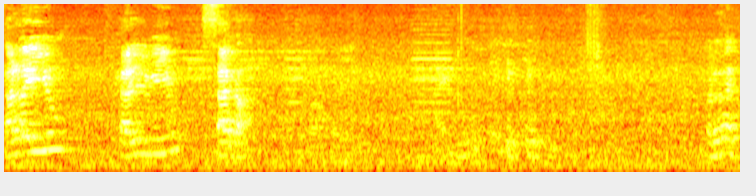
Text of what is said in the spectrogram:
கலையும் கல்வியும் சகா. 好 的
